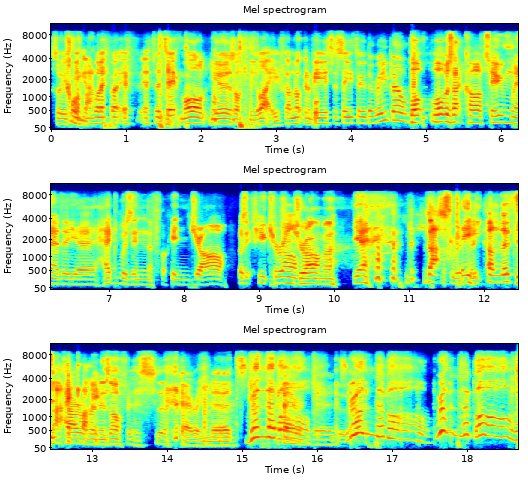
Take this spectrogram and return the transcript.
So he's Come on, thinking, well, if if if they take more years off my life, I'm not going to be here to see through the rebuild. What what was that cartoon where the uh, head was in the fucking jar? Was it Futurama? Drama. Yeah, that's Pete on the Pete Carroll in his office. Uh, of nerds. Run the ball! Run the ball! Run the ball!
